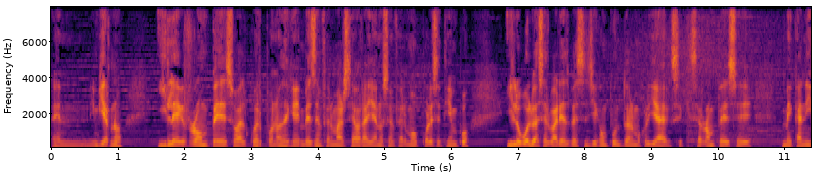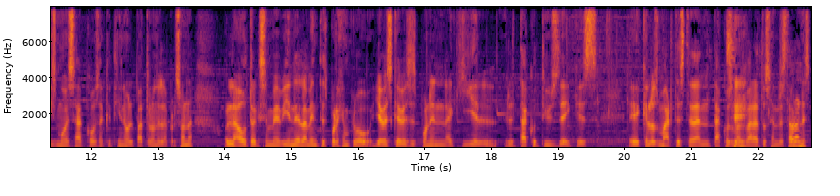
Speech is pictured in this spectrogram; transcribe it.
en invierno y le rompe eso al cuerpo, ¿no? De que en vez de enfermarse ahora ya no se enfermó por ese tiempo y lo vuelve a hacer varias veces, llega un punto a lo mejor ya se, se rompe ese mecanismo, esa cosa que tiene el patrón de la persona. La otra que se me viene a la mente es, por ejemplo, ya ves que a veces ponen aquí el, el Taco Tuesday, que es eh, que los martes te dan tacos más baratos en restaurantes.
